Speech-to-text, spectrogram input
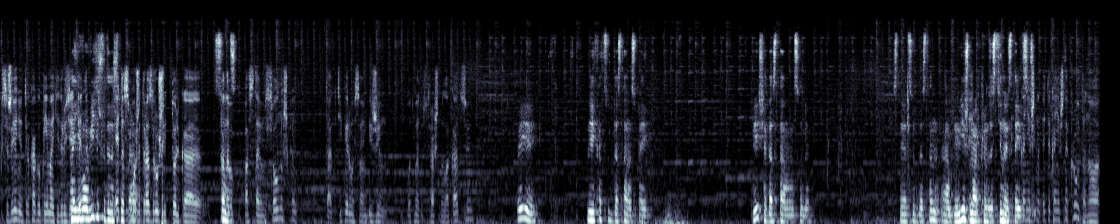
к сожалению, как вы понимаете, друзья, А его это, видишь, вот это штука? сможет разрушить только когда мы Солнце. поставим солнышко. Так, теперь мы с вами бежим вот в эту страшную локацию. Ой-ой. Я их отсюда достану своих. Видишь, я достал отсюда. Если я отсюда достану... А, видишь, Это- маг это- прям за стеной Это, стоит. конечно, это, конечно, круто, но...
